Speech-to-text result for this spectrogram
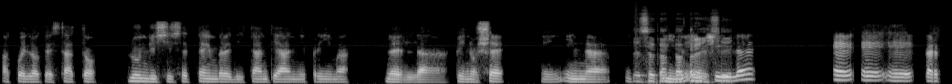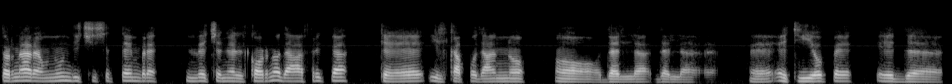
a quello che è stato l'11 settembre di tanti anni prima del Pinochet in, in, Del 73, in sì. Cile e, e- e per tornare a un 11 settembre invece nel Corno d'Africa che è il capodanno oh, del, del, eh, etiope ed eh,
